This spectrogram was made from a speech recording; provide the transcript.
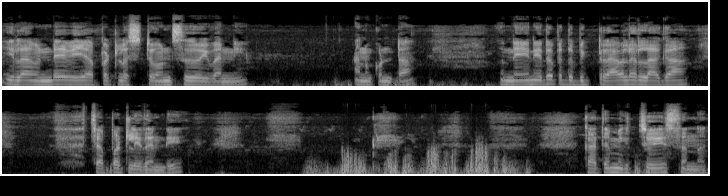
ఇలా ఉండేవి అప్పట్లో స్టోన్స్ ఇవన్నీ అనుకుంటా. నేనేదో పెద్ద బిగ్ ట్రావెలర్ లాగా చెప్పట్లేదండి. కాకపోతే మీకు చూపిస్తున్నా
